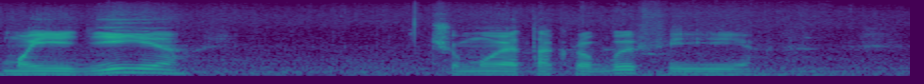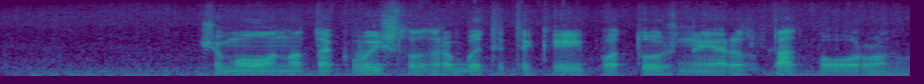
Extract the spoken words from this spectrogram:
мої дії, чому я так робив і чому воно так вийшло зробити такий потужний результат по урону.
